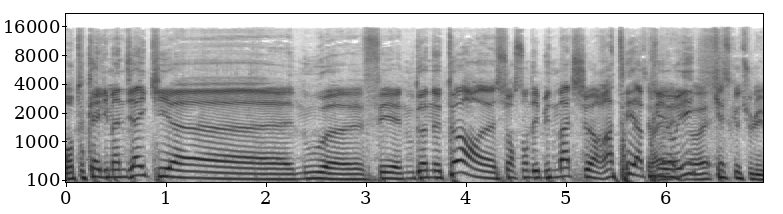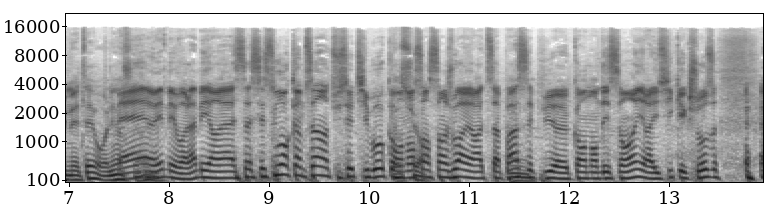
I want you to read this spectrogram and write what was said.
Bon, en tout cas, Iliman Ndiaye qui euh, nous euh, fait, nous donne tort euh, sur son début de match raté a priori. ouais. Qu'est-ce que tu lui mettais, Aurélien Mais, oui, mais voilà, mais euh, ça c'est souvent comme ça, hein, tu sais Thibaut, quand Bien on sûr. encense un joueur, il rate sa passe, et puis quand on en descend un, il réussit quelque chose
